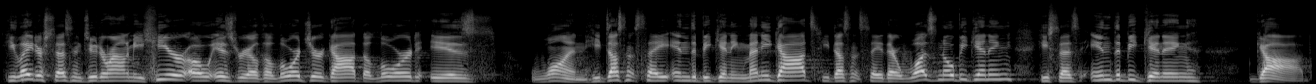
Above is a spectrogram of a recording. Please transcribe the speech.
He later says in Deuteronomy, Hear, O Israel, the Lord your God, the Lord is one. He doesn't say in the beginning many gods. He doesn't say there was no beginning. He says in the beginning, God.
